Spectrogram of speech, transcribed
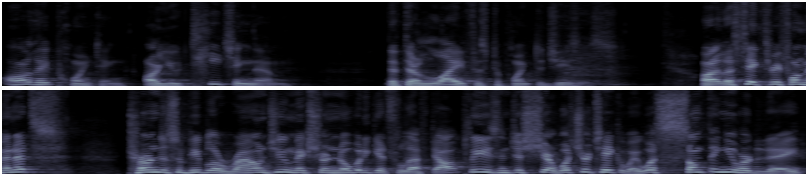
are they pointing? Are you teaching them that their life is to point to Jesus? All right, let's take three, four minutes. Turn to some people around you. Make sure nobody gets left out, please, and just share. What's your takeaway? What's something you heard today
